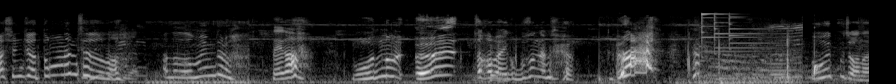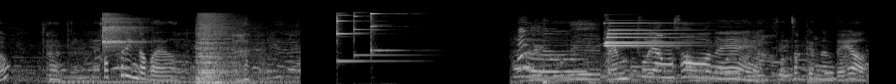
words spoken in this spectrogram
아 심지어 똥 냄새도 나. 아 나 너무 힘들어. 내가 뭔 놈? 에? 잠깐만 이거 무슨 냄새야? 으아! 너무 예쁘지 않아요? 커플인가 봐요. 램프양 사원에 도착했는데요.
